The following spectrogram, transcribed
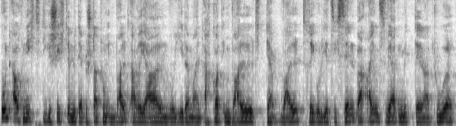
und auch nicht die Geschichte mit der Bestattung in Waldarealen, wo jeder meint, ach Gott, im Wald, der Wald reguliert sich selber, eins werden mit der Natur.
